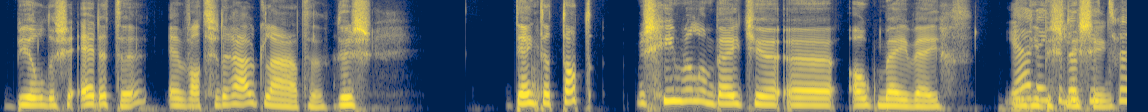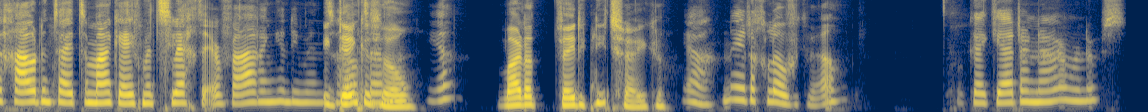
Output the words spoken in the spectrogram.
beelden ze editen en wat ze eruit laten. Dus ik denk dat dat misschien wel een beetje uh, ook meeweegt. Ja, denk beslissing. je dat die terughoudendheid te maken heeft met slechte ervaringen die mensen Ik denk het hebben? wel. Ja? Maar dat weet ik niet zeker. Ja, nee, dat geloof ik wel. Hoe kijk jij daarnaar, Marloes?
